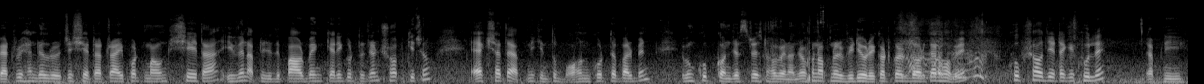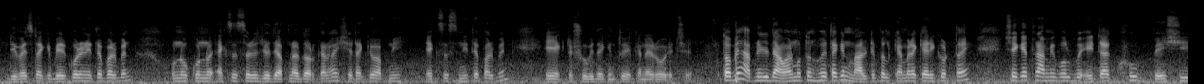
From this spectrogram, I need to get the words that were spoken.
ব্যাটারি হ্যান্ডেল রয়েছে, সেটা ট্রাইপড মাউন্ট সেটা ইভেন আপনি যদি পাওয়ার ব্যাঙ্ক ক্যারি করতে চান সব কিছু একসাথে আপনি কিন্তু বহন করতে পারবেন এবং খুব কনজাস্টেড হবে না। যখন আপনার ভিডিও রেকর্ড করার দরকার হবে, খুব সহজে এটাকে খুলে আপনি ডিভাইসটাকে বের করে নিতে পারবেন। অন্য কোনো অ্যাক্সেসরি যদি আপনার দরকার হয়, সেটাকেও আপনি অ্যাক্সেস নিতে পারবেন। এই একটা সুবিধা কিন্তু এখানে রয়েছে। তবে আপনি যদি আমার মতন হয়ে থাকেন মাল্টিপল ক্যামেরা ক্যারি করতে হয়, সেক্ষেত্রে আমি বলব এটা খুব বেশি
